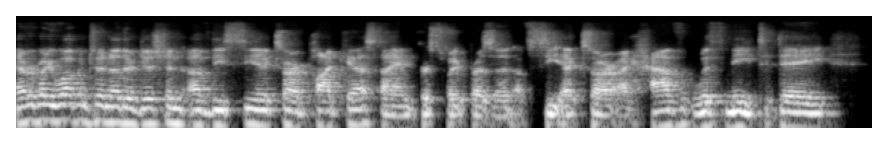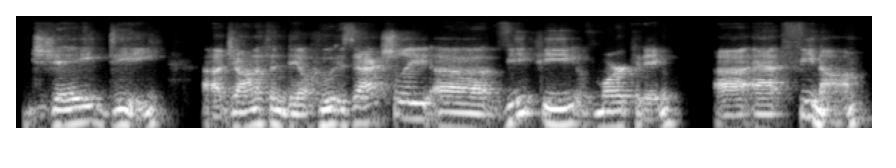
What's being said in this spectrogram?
Everybody, welcome to another edition of the CXR podcast. I am Chris Hoyt, president of CXR. I have with me today JD uh, Jonathan Dale, who is actually uh, VP of marketing uh, at Phenom.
